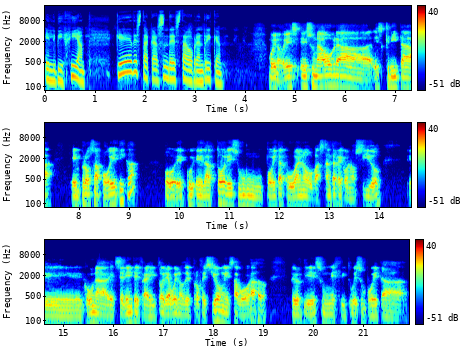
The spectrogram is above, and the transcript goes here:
El Vigía. ¿Qué destacas de esta obra, Enrique? Bueno, es, es una obra escrita en prosa poética, eh, el autor es un poeta cubano bastante reconocido, eh, con una excelente trayectoria. Bueno, de profesión es abogado, pero es un escritor, es un poeta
